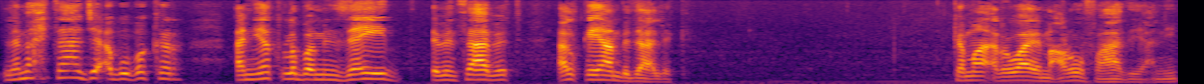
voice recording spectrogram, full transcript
لما احتاج أبو بكر أن يطلب من زيد بن ثابت القيام بذلك. كما الرواية معروفة هذه يعني.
